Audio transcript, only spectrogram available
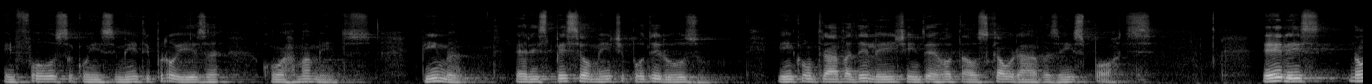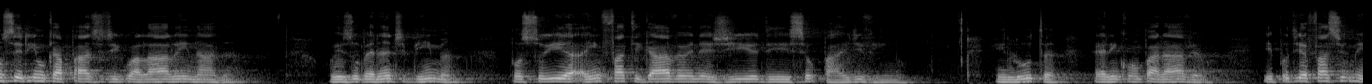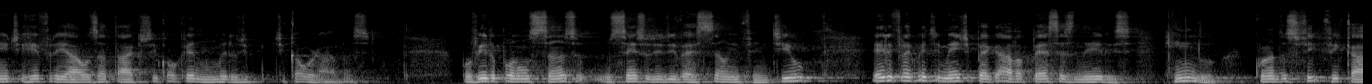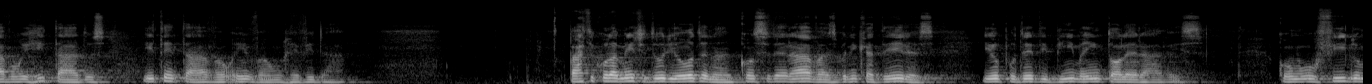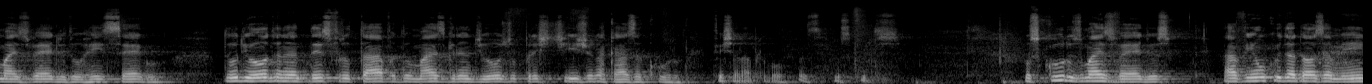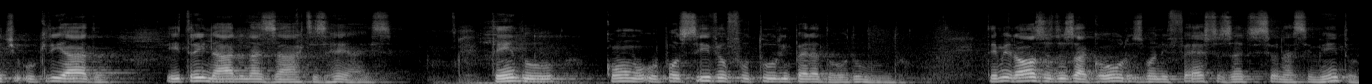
em força, conhecimento e proeza com armamentos. Bima era especialmente poderoso e encontrava deleite em derrotar os Kauravas em esportes. Eles não seriam capazes de igualá-lo em nada. O exuberante Bima possuía a infatigável energia de seu pai divino. Em luta, era incomparável e podia facilmente refrear os ataques de qualquer número de, de Kauravas. Movido por um senso, um senso de diversão infantil, ele frequentemente pegava peças neles, rindo quando ficavam irritados e tentavam em vão revidar. Particularmente Duryodhana considerava as brincadeiras e o poder de Bima intoleráveis. Como o filho mais velho do rei cego, Duryodhana desfrutava do mais grandioso prestígio na casa Kuru. Fecha lá para os mosquitos. Os Kuros mais velhos haviam cuidadosamente o criado e treinado nas artes reais, tendo-o como o possível futuro imperador do mundo. Temerosos dos agouros manifestos antes de seu nascimento,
